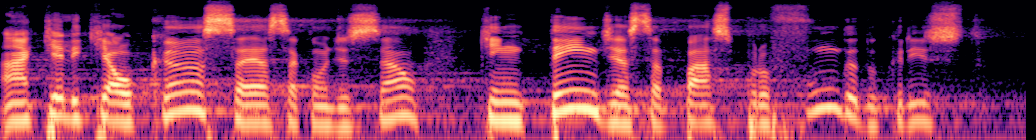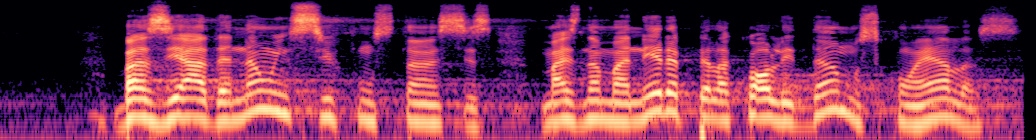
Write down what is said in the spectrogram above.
Aquele que alcança essa condição, que entende essa paz profunda do Cristo, baseada não em circunstâncias, mas na maneira pela qual lidamos com elas,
